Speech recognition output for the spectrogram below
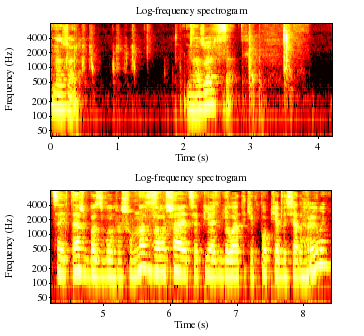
На жаль. На жаль, все. Цей теж без виграшу. У нас залишається 5 білетиків по 50 гривень.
